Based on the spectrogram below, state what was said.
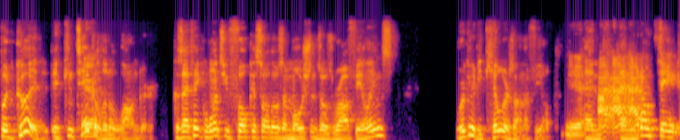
but good. It can take a little longer because I think once you focus all those emotions, those raw feelings, we're going to be killers on the field. Yeah, And- I, I, and- I don't think,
